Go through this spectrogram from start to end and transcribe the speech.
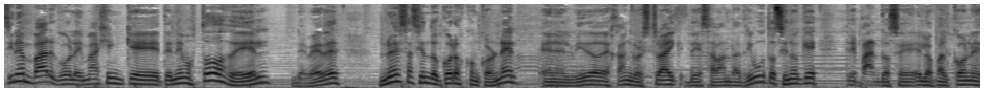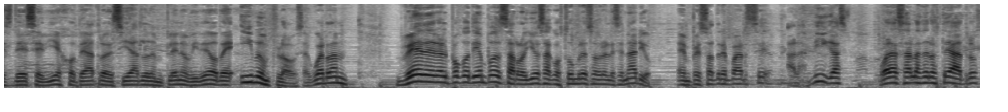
Sin embargo, la imagen que tenemos todos de él, de Vedder, no es haciendo coros con Cornell en el video de Hunger Strike de esa banda tributo, sino que trepándose en los balcones de ese viejo teatro de Seattle en pleno video de Even Flow, ¿se acuerdan? Vedder al poco tiempo desarrolló esa costumbre sobre el escenario. Empezó a treparse a las vigas o a las salas de los teatros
